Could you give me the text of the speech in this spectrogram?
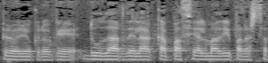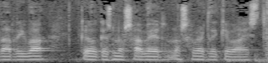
pero yo creo que dudar de la capacidad del Madrid para estar arriba creo que es no saber, no saber de qué va esto.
